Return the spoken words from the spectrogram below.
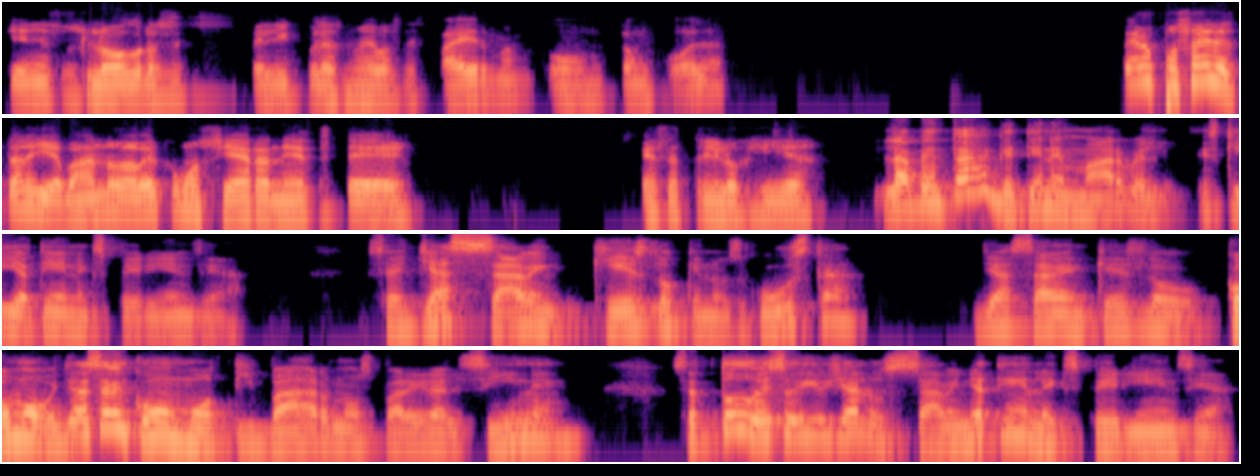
tiene sus logros, películas nuevas de Spider-Man con Tom Holland. Pero pues ahí le están llevando a ver cómo cierran este, esta trilogía. La ventaja que tiene Marvel es que ya tienen experiencia. O sea, ya saben qué es lo que nos gusta, ya saben qué es lo, cómo, ya saben cómo motivarnos para ir al cine, o sea, todo eso ellos ya lo saben, ya tienen la experiencia.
